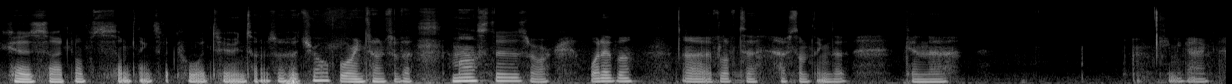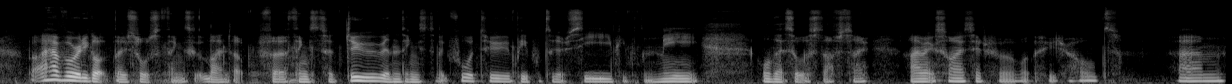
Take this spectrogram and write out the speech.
because I'd love something to look forward to in terms of a job or in terms of a, a master's or whatever. Uh, I'd love to have something that can uh, keep me going. But I have already got those sorts of things lined up for things to do and things to look forward to, people to go see, people to meet, all that sort of stuff. So I'm excited for what the future holds. Um,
